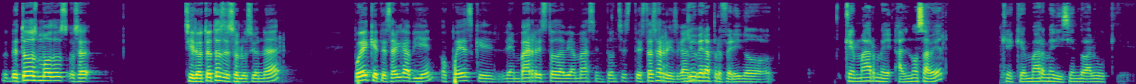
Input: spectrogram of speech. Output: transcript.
De todos modos, o sea, si lo tratas de solucionar, puede que te salga bien o puedes que le embarres todavía más. Entonces te estás arriesgando. Yo hubiera preferido quemarme al no saber que quemarme diciendo algo que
